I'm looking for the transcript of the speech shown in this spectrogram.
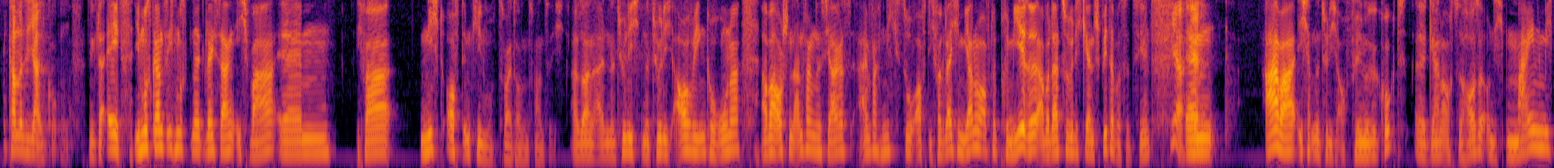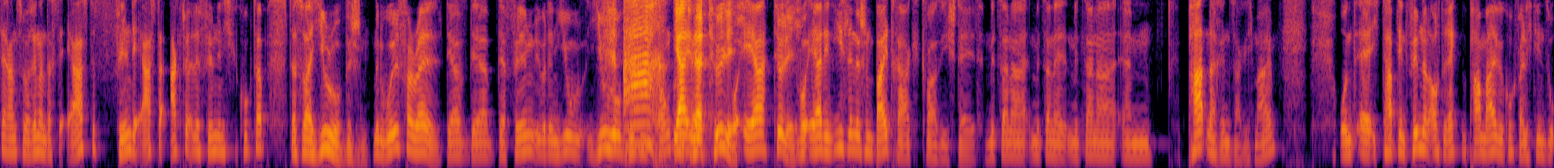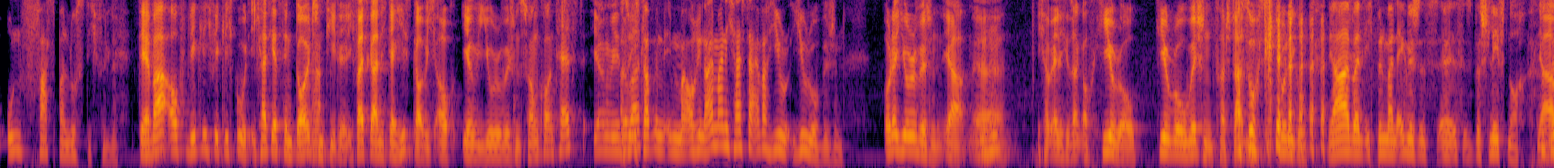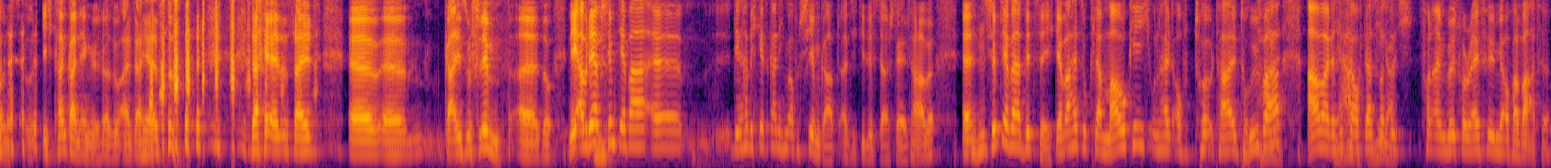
kann man sich angucken. Ey, ich muss ganz, ich muss ne- gleich sagen, ich war, ähm, ich war nicht oft im Kino 2020. Also natürlich, natürlich auch wegen Corona, aber auch schon Anfang des Jahres einfach nicht so oft. Ich war gleich im Januar auf eine Premiere, aber dazu würde ich gerne später was erzählen. Ja, ähm, aber ich habe natürlich auch Filme geguckt, äh, gerne auch zu Hause. Und ich meine mich daran zu erinnern, dass der erste Film, der erste aktuelle Film, den ich geguckt habe, das war Eurovision mit Will Ferrell, der, der, der Film über den Euro, Eurovision Ach, Song ja, Contest, natürlich, wo er, natürlich. wo er den isländischen Beitrag quasi stellt mit seiner, mit seiner, mit seiner ähm, Partnerin, sag ich mal. Und äh, ich habe den Film dann auch direkt ein paar Mal geguckt, weil ich den so unfassbar lustig finde. Der war auch wirklich, wirklich gut. Ich hatte jetzt den deutschen Titel. Ich weiß gar nicht, der hieß, glaube ich, auch irgendwie Eurovision Song Contest. Irgendwie sowas. Also ich glaube, im, im Original meine ich, heißt er einfach Euro, Eurovision. Oder Eurovision, ja. Äh, ich habe ehrlich gesagt auch Hero, Hero Vision verstanden. Ach so, Entschuldigung. ja, weil ich bin, mein Englisch ist, äh, ist das schläft noch. Ja, und, und ich kann kein Englisch, also halt, daher, ist es, daher ist es halt äh, äh, gar nicht so schlimm. Also, nee, aber der stimmt, der war, äh, den habe ich jetzt gar nicht mehr auf dem Schirm gehabt, als ich die Liste erstellt habe. Äh, Mhm. Stimmt, der war witzig. Der war halt so klamaukig und halt auch total drüber. Aber das Ja, ist ja auch das, was mega. ich von einem Will Ferrell-Film ja auch erwarte.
